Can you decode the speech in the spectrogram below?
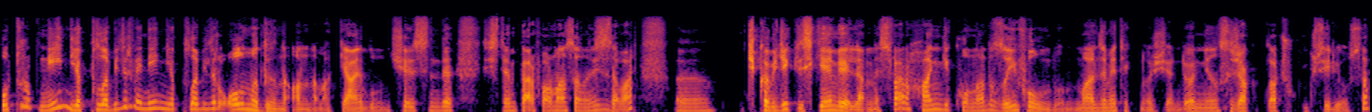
oturup neyin yapılabilir ve neyin yapılabilir olmadığını anlamak. Yani bunun içerisinde sistem performans analizi de var çıkabilecek risklerin belirlenmesi var. Hangi konularda zayıf olduğunu, malzeme teknolojilerinde, örneğin sıcaklıklar çok yükseliyorsa,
